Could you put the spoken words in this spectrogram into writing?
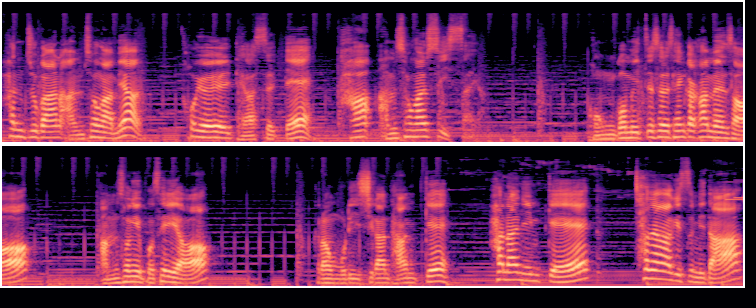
한 주간 암송하면 토요일 되었을 때 다 암송할 수 있어요. 곰곰이 뜻을 생각하면서 암송해 보세요. 그럼 우리 이 시간 다 함께 하나님께 찬양하겠습니다.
